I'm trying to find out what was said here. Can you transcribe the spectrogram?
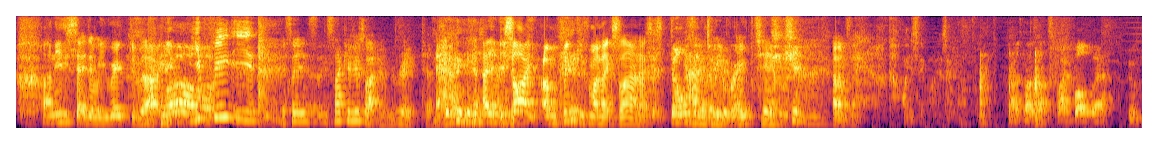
I nearly said that we raped him. But you, you feel it. It's, it's, it's like if it's like um, raped him. It's like I'm thinking for my next line. I just Don't and we rape. raped him. And I'm thinking, oh God, what is it? What is it? That, that, that's my ball there. Ooh.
